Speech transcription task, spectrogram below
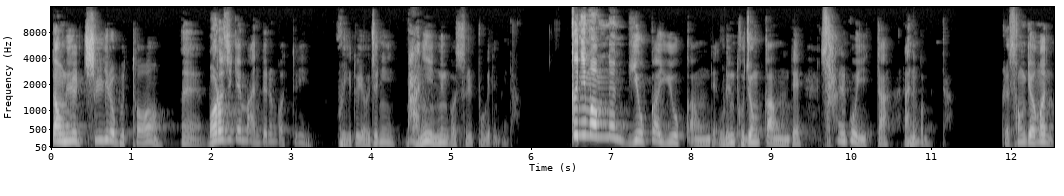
또 우리를 진리로부터 예, 멀어지게 만드는 것들이 우리에게도 여전히 많이 있는 것을 보게 됩니다. 끊임없는 미혹과 유혹 가운데 우리는 도전 가운데 살고 있다라는 겁니다. 그래서 성경은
